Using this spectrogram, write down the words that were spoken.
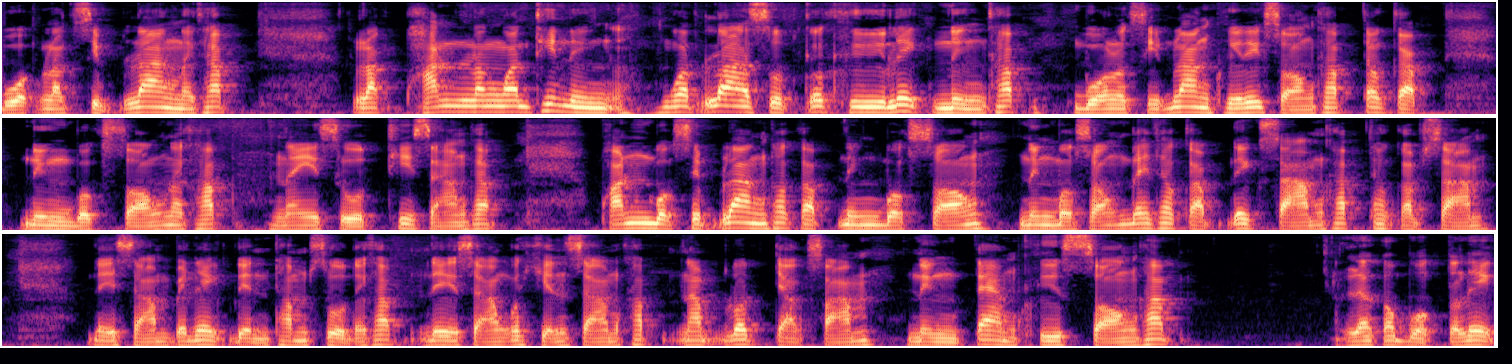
บวกหลัก 10 ล่างนะครับ หลักพันรางวัลที่ 1 งวดล่าสุดก็คือเลข 1 ครับ บวกหลัก 10 ล่างคือเลข 2 ครับ เท่ากับ 1 บวก 2 นะครับ ในสูตรที่ 3 ครับพันบวก 10 ล่างเท่ากับ 1 บวก 2 1 บวก 2 ได้เท่ากับเลข 3 ครับ เท่ากับ 3 ได้ 3 เป็นเลขเด่นทำสูตรนะครับ เลข 3 ก็เขียน 3 ครับ นับลดจาก 3 1 แต้มคือ 2 ครับ แล้วก็บวกตัวเลข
